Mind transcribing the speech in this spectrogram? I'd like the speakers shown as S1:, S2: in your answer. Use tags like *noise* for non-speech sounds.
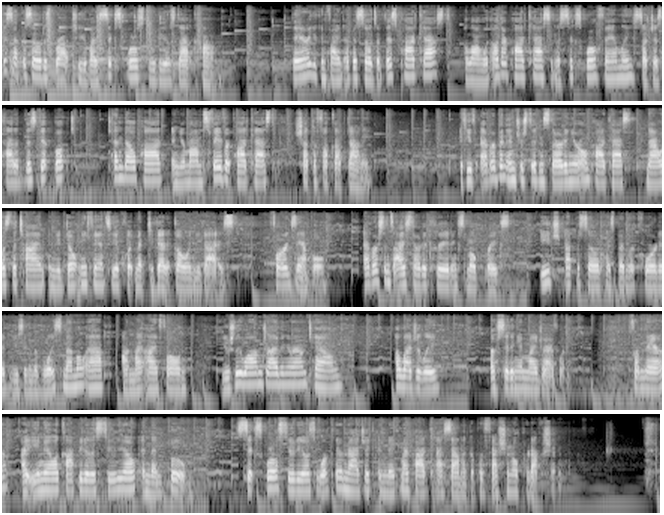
S1: This episode is brought to you by SixSquirrelStudios.com. There you can find episodes of this podcast, along with other podcasts in the Six Squirrel family, such as How Did This Get Booked, 10 Bell Pod, and your mom's favorite podcast, Shut the Fuck Up, Donnie. If you've ever been interested in starting your own podcast, now is the time, and you don't need fancy equipment to get it going, you guys. For example, ever since I started creating smoke breaks, each episode has been recorded using the voice memo app on my iPhone, usually while I'm driving around town, allegedly, or sitting in my driveway. From there, I email a copy to the studio, and then boom, Six Squirrel Studios work their magic and make my podcast sound like a professional production.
